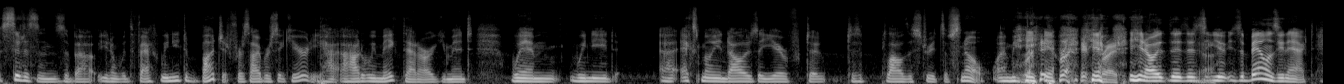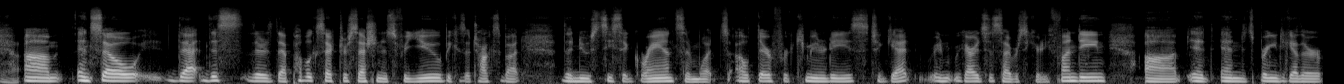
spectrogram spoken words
citizens about you know with the fact we need to budget for cybersecurity. How, how do we make that argument when we need uh, X million dollars a year to to plow the streets of snow. I mean, right, right, you, right. you know, there's, Yeah. it's a balancing act. Yeah. Um, and so that this there's that public sector session is for you because it talks about the new CISA grants and what's out there for communities to get in regards to cybersecurity funding. Uh, it, and it's bringing together.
